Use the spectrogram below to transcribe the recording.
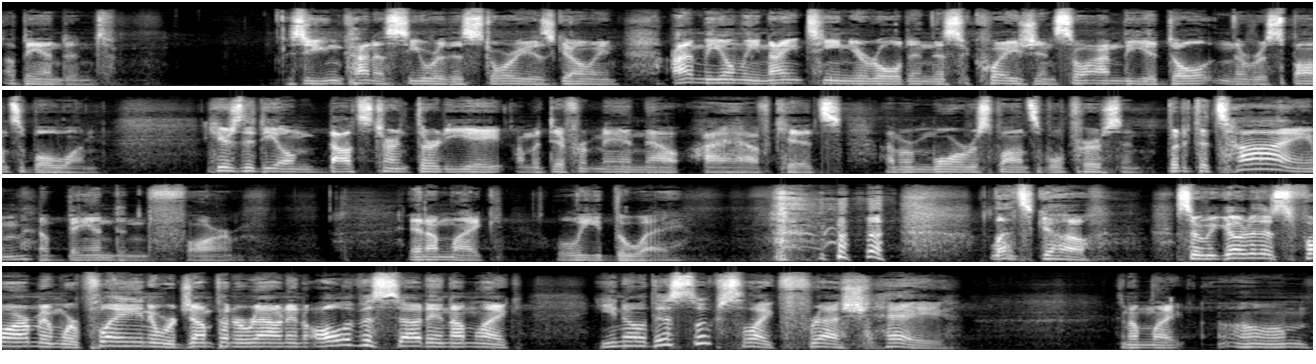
abandoned. So you can kind of see where this story is going. I'm the only 19 year old in this equation, so I'm the adult and the responsible one. Here's the deal I'm about to turn 38. I'm a different man now. I have kids. I'm a more responsible person. But at the time, abandoned farm. And I'm like, lead the way. Let's go. So we go to this farm and we're playing and we're jumping around, and all of a sudden I'm like, you know, this looks like fresh hay. And I'm like, um,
